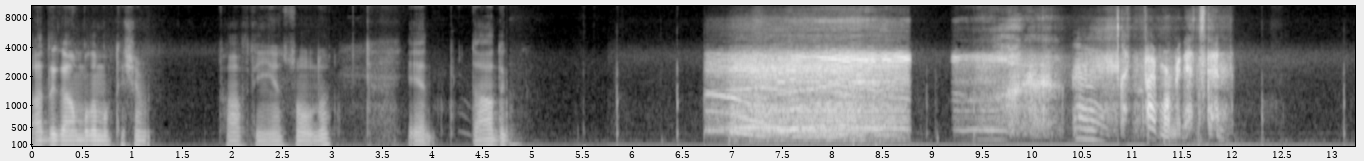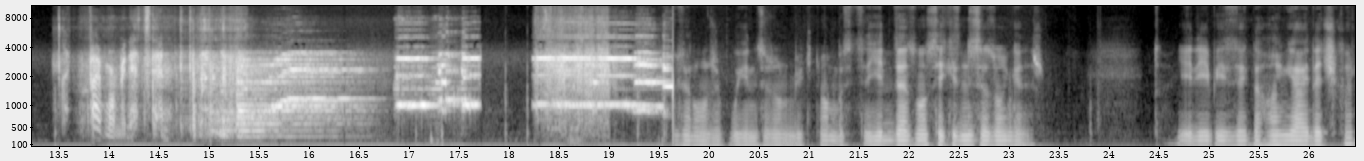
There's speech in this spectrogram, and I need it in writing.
adı Gumball'ın muhteşem tuhaf dünyası oldu. Yani daha da olacak bu yeni sezon büyük ihtimal. Bu 7'den sonra 8. sezon gelir. 7'yi bir izleyek de hangi ayda çıkar?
